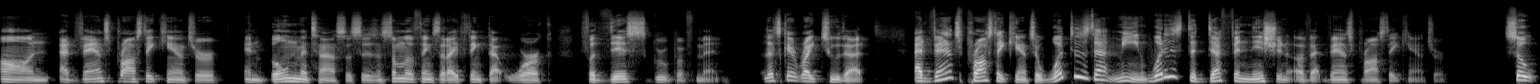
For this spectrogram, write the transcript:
on advanced prostate cancer and bone metastasis and some of the things that I think that work for this group of men. Let's get right to that. Advanced prostate cancer, what does that mean? What is the definition of advanced prostate cancer? So,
